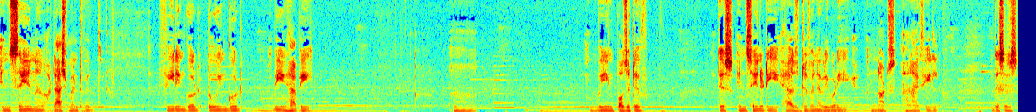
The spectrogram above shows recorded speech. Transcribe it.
insane uh, attachment with feeling good, doing good, being happy. Uh, being positive this insanity has driven everybody nuts and i feel this is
